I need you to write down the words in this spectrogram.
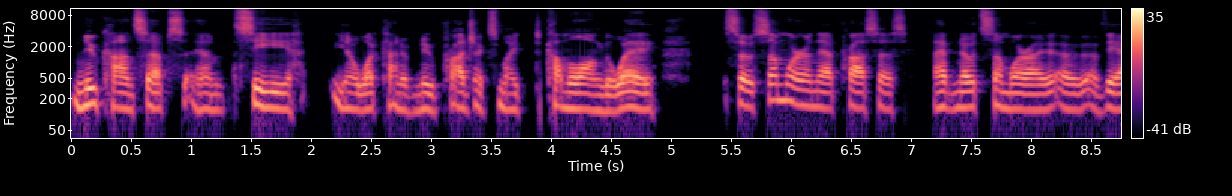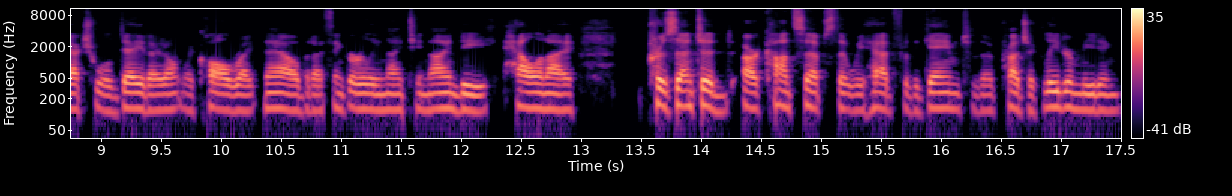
new concepts and see you know what kind of new projects might come along the way. So somewhere in that process i have notes somewhere I, of the actual date. I don't recall right now but i think early 1990 hal and i presented our concepts that we had for the game to the project leader meeting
